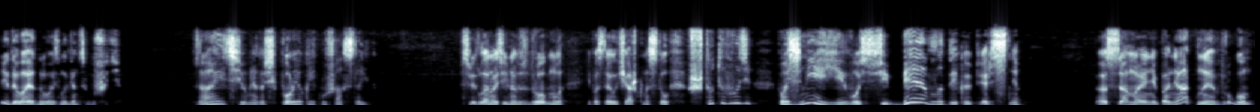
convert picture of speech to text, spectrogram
и давай одного из младенцев душить. Знаете, у меня до сих пор ее крик в ушах стоит. Светлана Васильевна вздрогнула и поставила чашку на стол. Что-то вроде «возьми его себе, владыка перстня». А самое непонятное в другом.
